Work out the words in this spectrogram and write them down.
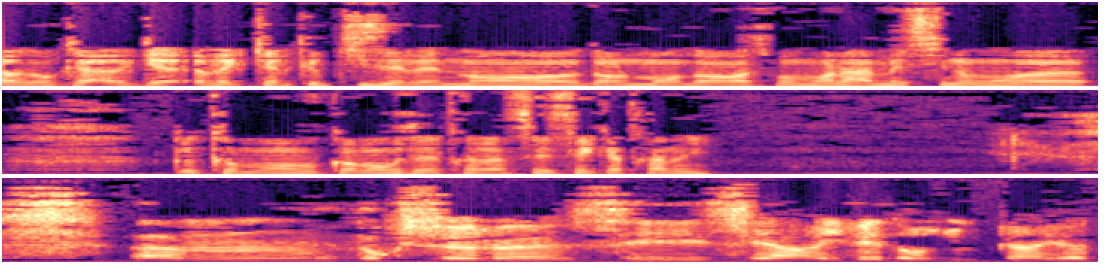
Euh, donc avec, quelques petits événements euh, dans le monde à ce moment-là, mais sinon, euh, comment comment vous avez traversé ces quatre années? Donc c'est arrivé dans une période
